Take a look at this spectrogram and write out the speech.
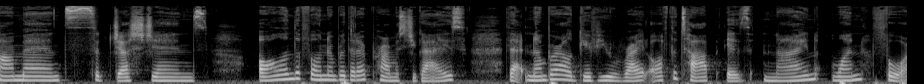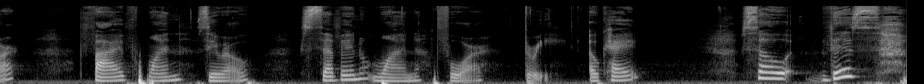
comments, suggestions, all on the phone number that I promised you guys. That number I'll give you right off the top is 914 510 7143. Okay? So, this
